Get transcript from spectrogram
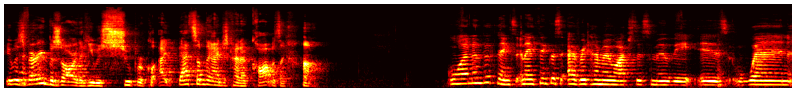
It was very bizarre that he was super close. That's something I just kind of caught was like, huh. One of the things, and I think this every time I watch this movie, is when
